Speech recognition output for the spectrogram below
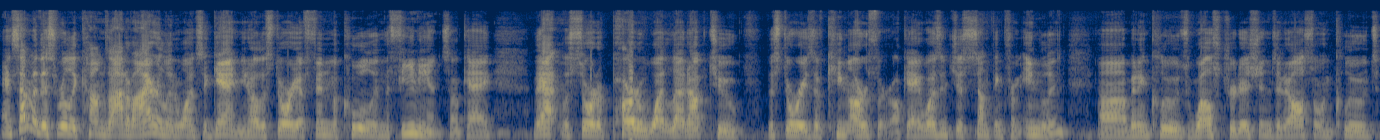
And some of this really comes out of Ireland once again. You know, the story of Finn McCool and the Fenians, okay? That was sort of part of what led up to the stories of King Arthur, okay? It wasn't just something from England, uh, but includes Welsh traditions. It also includes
